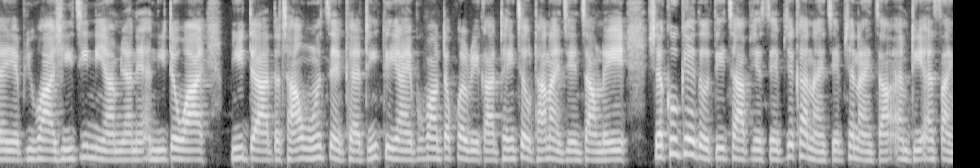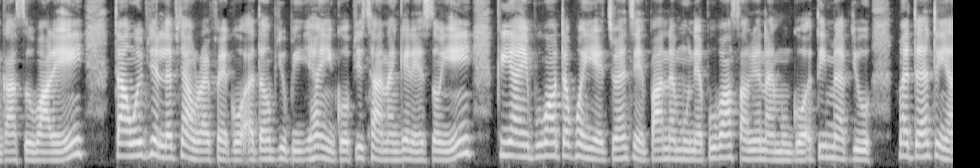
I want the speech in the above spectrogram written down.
တပ်ရဲ့ဗျူဟာအရေးကြီးနေရာများနဲ့အနီးတစ်ဝိုက်မီတာတထောင်ဝန်းကျင်ခန့်ထိ KIA ပူးပေါင်းတပ်ဖွဲ့တွေကထိန်းချုပ်ထားနိုင်ခြင်းကြောင့်လေယခုကဲ့သို့တိကျပြင်ဆင်ပြစ်ခတ်နိုင်ခြင်းဖြစ်နိုင်ကြောင်း MDSI ကဆိုပါတယ်။တာဝေးပြစ်လက်ဖြောင်ရိုင်ဖယ်ကိုအသုံးပြုပြီးရဟရင်ကိုပြစ်ချနိုင်ခဲ့တယ်ဆိုရင် KIA ပူးပေါင်းတပ်ဖွဲ့ရဲ့ကျွမ်းကျင်ပါနမှုနဲ့ပူးပေါင်းဆောင်ရွက်နိုင်မှုကိုအတိမတ်ပြုမှတ်တမ်းတင်ရ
